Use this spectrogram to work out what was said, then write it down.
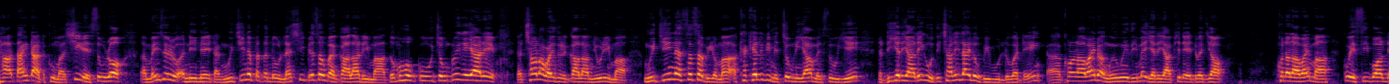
ထားအတိုင်းအတာတစ်ခုမှရှိတယ်ဆိုတော့မိတ်ဆွေတို့အနေနဲ့ဒါငွေကြေးနဲ့ပတ်သက်လို့လက်ရှိပြစ္ဆုတ်ပံကာလတွေမှာသို့မဟုတ်ကိုကြုံတွေ့ခဲ့ရတဲ့6လပိုင်းဆိုတဲ့ကာလမျိုးတွေမှာငွေကြေးနဲ့ဆက်ဆက်ပြီးတော့မှအခက်အခဲလေးတွေမြကြုံနေရမယ်ဆိုရင်ဒီရတရားလေးကိုတခြားလေးလိုက်လုပ်ပေးဖို့လိုအပ်တယ်။9လပိုင်းတော့ငွေဝင်စီမဲ့ရတရားဖြစ်တဲ့အတွက်ကြောင့် ခုနလပိုင်းမှာကိုယ့်စီးပွားလ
